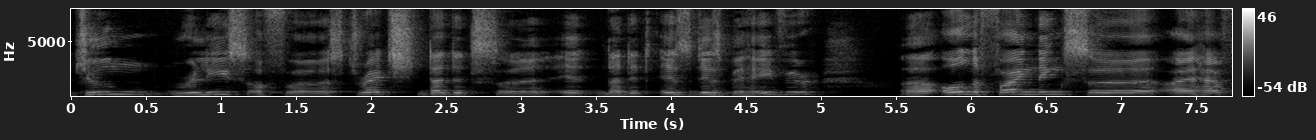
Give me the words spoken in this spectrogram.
June release of uh, Stretch that it's uh, it, that it is this behavior. Uh, all the findings uh, I have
